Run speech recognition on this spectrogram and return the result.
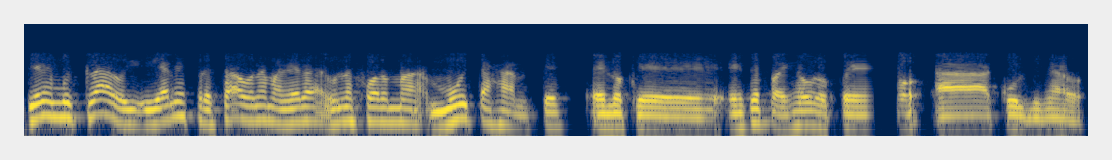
tienen muy claro y, han expresado de una manera, de una forma muy tajante en lo que este país europeo ha culminado.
